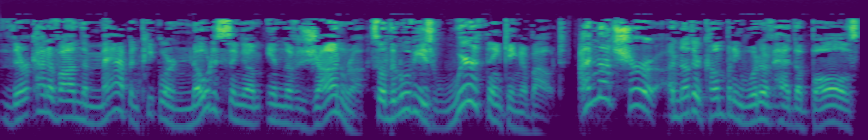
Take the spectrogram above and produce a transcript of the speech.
they're kind of on the map and people are noticing them in the genre. So the movies we're thinking about, I'm not sure another company would have had the balls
